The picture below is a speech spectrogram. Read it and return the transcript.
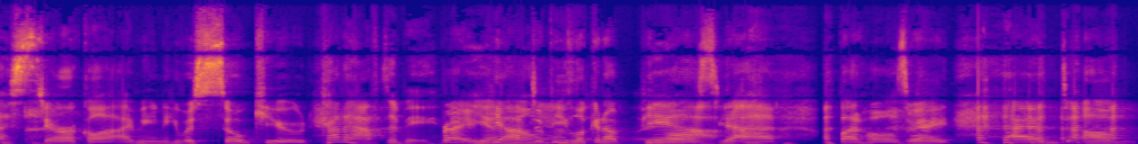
hysterical. I mean, he was so cute. Kind of have to be. Right. You You, have to be looking up people's, Yeah. yeah, buttholes, right. And um,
